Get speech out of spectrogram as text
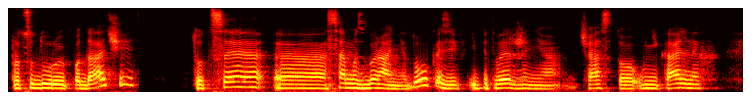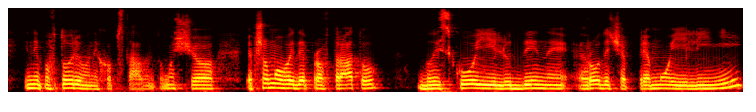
процедурою подачі, то це е, саме збирання доказів і підтвердження часто унікальних і неповторюваних обставин. Тому що якщо мова йде про втрату близької людини, родича прямої лінії,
